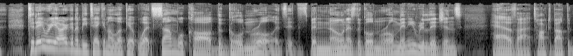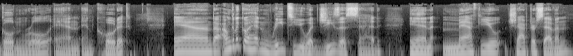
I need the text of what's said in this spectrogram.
Today we are going to be taking a look at what some will call the Golden Rule. It's it's been known as the Golden Rule. Many religions have uh, talked about the Golden Rule and and quote it. And uh, I'm going to go ahead and read to you what Jesus said in Matthew chapter 7,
